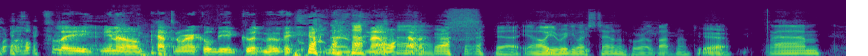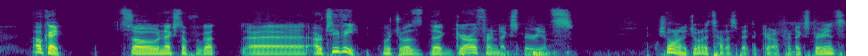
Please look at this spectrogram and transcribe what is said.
Well, hopefully, you know, Captain America will be a good movie. and that won't happen. yeah, yeah. Oh, you really went to town on poor old Batman. Yeah. Um, okay. So next up, we've got uh, our TV, which was the girlfriend experience. Shona, do you want to tell us about the girlfriend experience?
